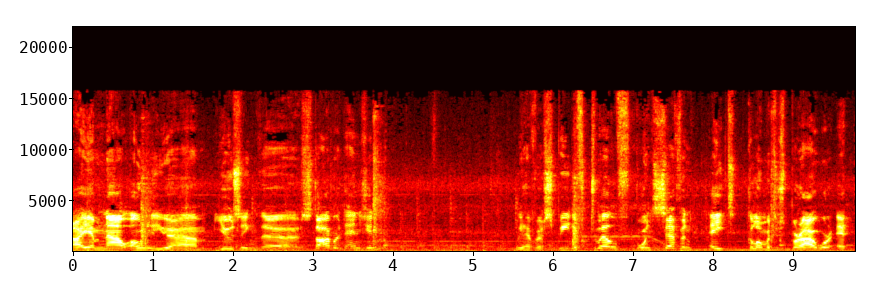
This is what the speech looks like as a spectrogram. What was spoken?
I am now only um, using the starboard engine. We have a speed of 12.78 kilometers per hour at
